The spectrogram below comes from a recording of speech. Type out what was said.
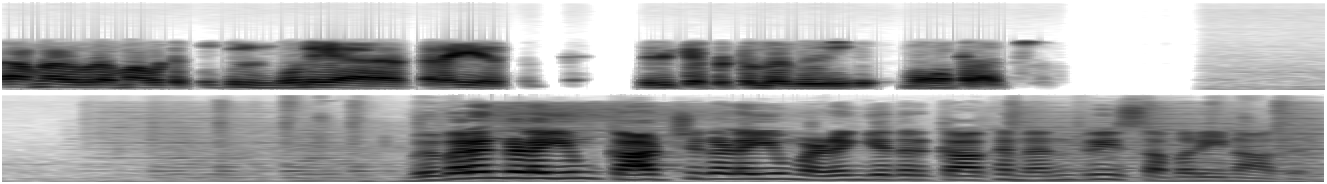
ராமநாதபுரம் மாவட்டத்துக்குள் நுழைய தடை விதிக்கப்பட்டுள்ளது. மோகன்ராஜ். விவரங்களையும் காட்சிகளையும் வழங்கியதற்காக நன்றி சபரிநாதன்.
